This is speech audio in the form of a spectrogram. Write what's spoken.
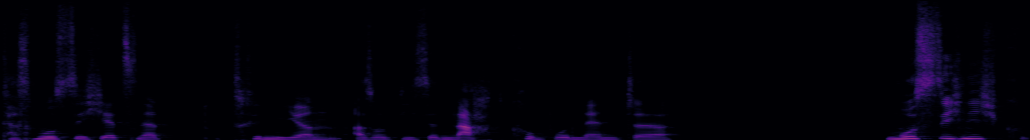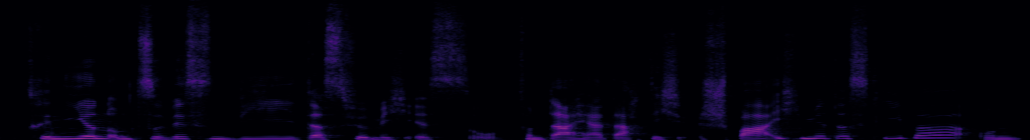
das musste ich jetzt nicht trainieren. Also diese Nachtkomponente musste ich nicht trainieren, um zu wissen, wie das für mich ist. So. Von daher dachte ich, spare ich mir das lieber und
